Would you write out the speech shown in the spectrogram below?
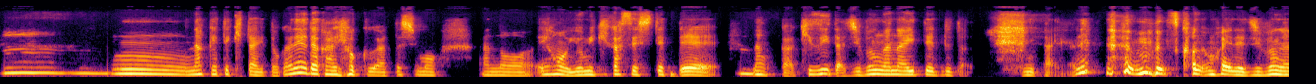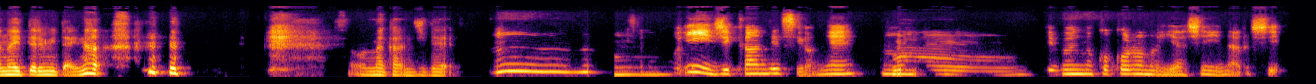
うん、うん。泣けてきたりとかね。だからよく私もあの絵本を読み聞かせしてて、うん、なんか気づいたら自分が泣いてるみたいなね。息子の前で自分が泣いてるみたいな。そんな感じでうん、いい時間ですよね、うん、自分の心の癒しになるし。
